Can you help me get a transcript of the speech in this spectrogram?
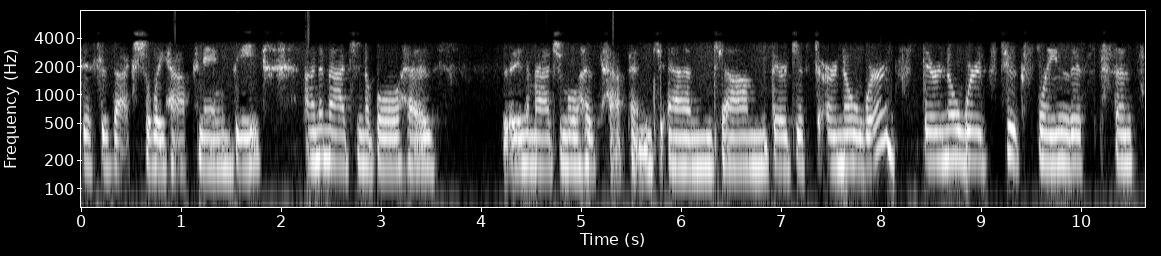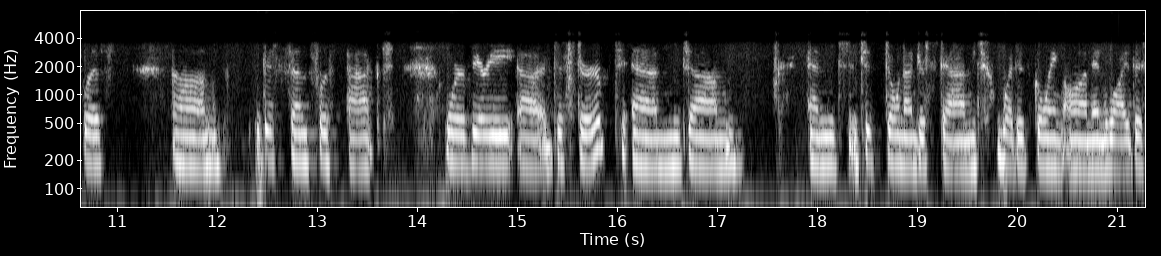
this is actually happening. The unimaginable has unimaginable has happened, and um, there just are no words. There are no words to explain this senseless, um, this senseless act. We're very uh, disturbed and. Um, and just don't understand what is going on and why this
